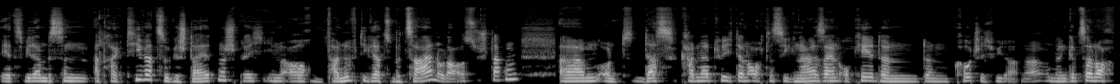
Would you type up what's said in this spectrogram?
jetzt wieder ein bisschen attraktiver zu gestalten, sprich ihn auch vernünftiger zu bezahlen oder auszustatten. Ähm, und das kann natürlich dann auch das Signal sein, okay, dann, dann coach ich wieder. Ne? Und dann gibt's da noch,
